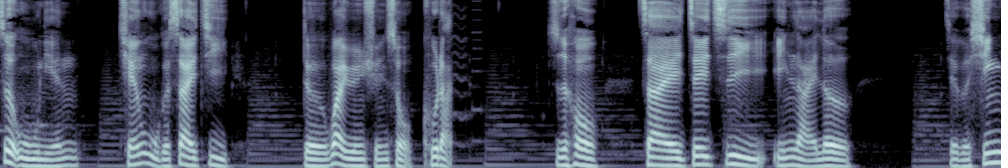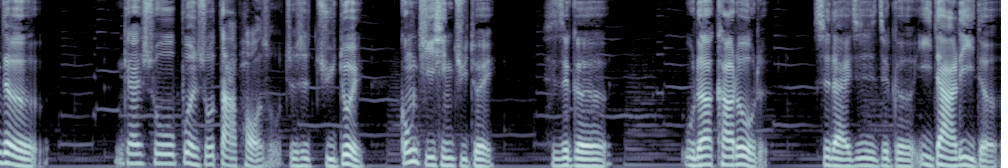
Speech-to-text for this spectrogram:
这五年前五个赛季的外援选手库兰。之后，在这一次迎来了这个新的，应该说不能说大炮手，就是举队攻击型举队，是这个乌拉卡洛的，是来自这个意大利的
